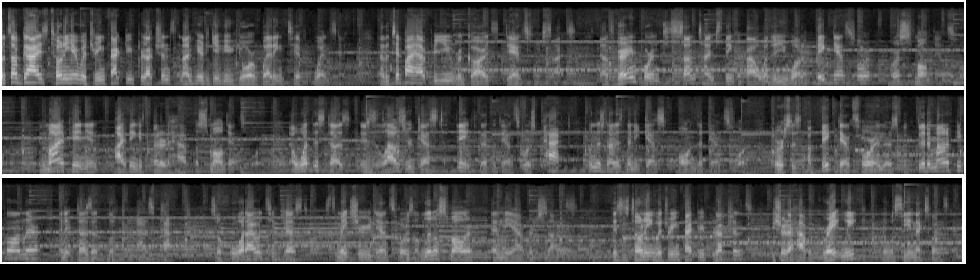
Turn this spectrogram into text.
What's up guys? Tony here with Dream Factory Productions and I'm here to give you your wedding tip Wednesday. Now the tip I have for you regards dance floor size. Now it's very important to sometimes think about whether you want a big dance floor or a small dance floor. In my opinion, I think it's better to have a small dance floor. Now what this does is it allows your guests to think that the dance floor is packed when there's not as many guests on the dance floor versus a big dance floor and there's a good amount of people on there and it doesn't look as packed. So for what I would suggest is to make sure your dance floor is a little smaller than the average size. This is Tony with Dream Factory Productions. Be sure to have a great week and we'll see you next Wednesday.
